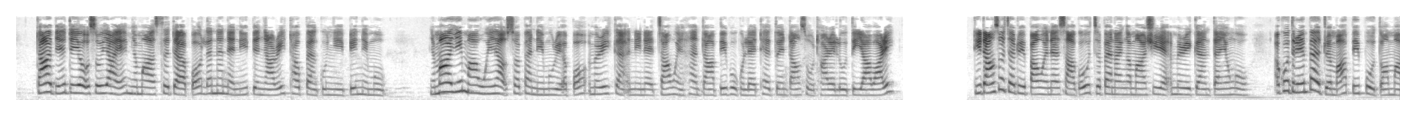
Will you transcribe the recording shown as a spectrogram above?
။ဒါအပြင်တရုတ်အစိုးရရဲ့မြန်မာစစ်တပ်အပေါ်လက်နက်နဲ့နည်းပညာတွေထောက်ပံ့ကူညီပေးနေမှု မြန်မာရေးမှာဝင်ရောက်ဆွတ်ဖက်နေမှုတွေအပေါ်အမေရိကန်အနေနဲ့ကြားဝင်ဟန်တာပေးဖို့ကိုလည်းထည့်သွင်းတောင်းဆိုထားတယ်လို့သိရပါတယ်။ဒီတောင်းဆိုချက်တွေပါဝင်တဲ့စာကိုဂျပန်နိုင်ငံမှာရှိတဲ့အမေရိကန်တန်ယုံကိုအခုသတင်းပတ်အတွင်းမှာပေးပို့သွားမှာ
